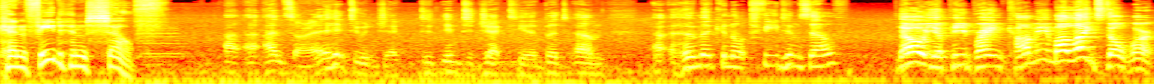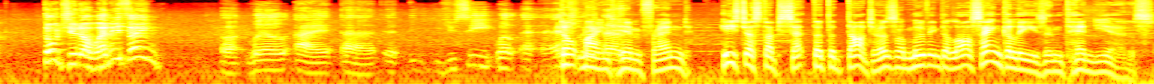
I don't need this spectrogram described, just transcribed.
can feed himself. Uh, uh, I'm sorry, I hate to inject, to interject here, but um, uh, Homer cannot feed himself. No, you pea-brain commie. My legs don't work. Don't you know anything? Uh, well, I, uh, uh, you see, well, uh, actually, Don't mind uh, him, friend. He's just upset that the Dodgers are moving to Los Angeles in 10 years.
